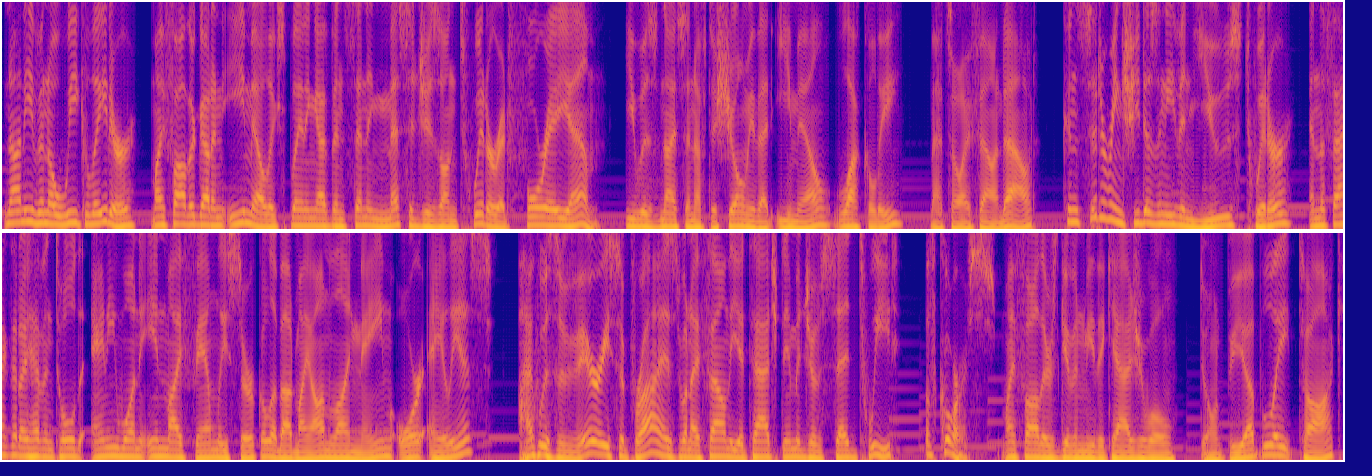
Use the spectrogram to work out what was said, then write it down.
Not even a week later, my father got an email explaining I've been sending messages on Twitter at 4 a.m. He was nice enough to show me that email, luckily. That's how I found out. Considering she doesn't even use Twitter, and the fact that I haven't told anyone in my family circle about my online name or alias, I was very surprised when I found the attached image of said tweet. Of course, my father's given me the casual, don't be up late talk,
